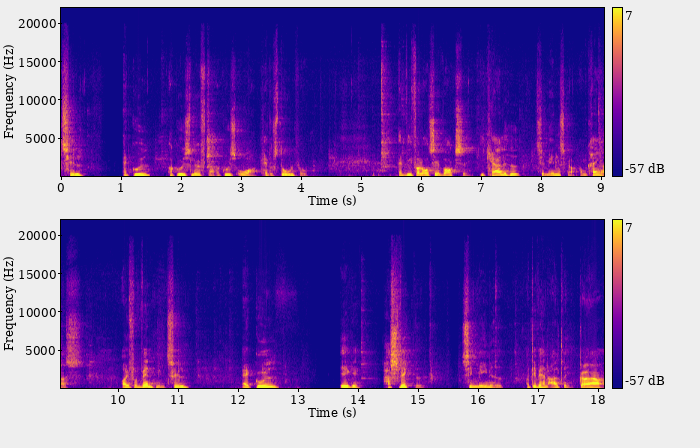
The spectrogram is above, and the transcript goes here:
til, at Gud og Guds løfter og Guds ord kan du stole på. At vi får lov til at vokse i kærlighed til mennesker omkring os, og i forventning til, at Gud ikke har svigtet sin menighed. Og det vil han aldrig gøre.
